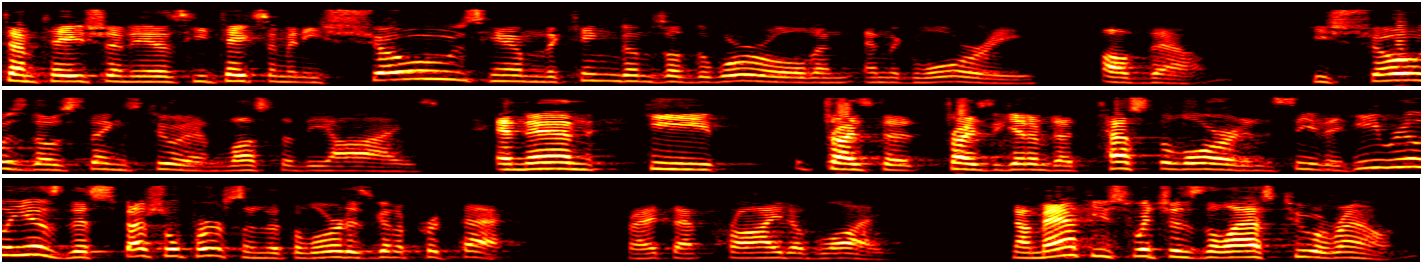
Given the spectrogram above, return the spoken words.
temptation is he takes him and he shows him the kingdoms of the world and, and the glory of them. He shows those things to him, lust of the eyes. And then he tries to, tries to get him to test the Lord and to see that he really is this special person that the Lord is going to protect. Right? That pride of life. Now Matthew switches the last two around.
